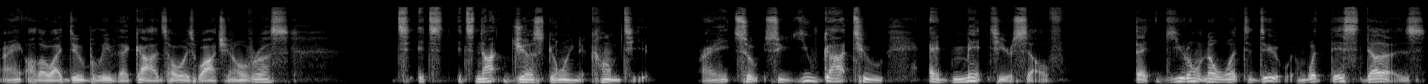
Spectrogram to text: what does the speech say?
right? Although I do believe that God's always watching over us. It's, it's, it's not just going to come to you, right? So, so you've got to admit to yourself that you don't know what to do. And what this does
